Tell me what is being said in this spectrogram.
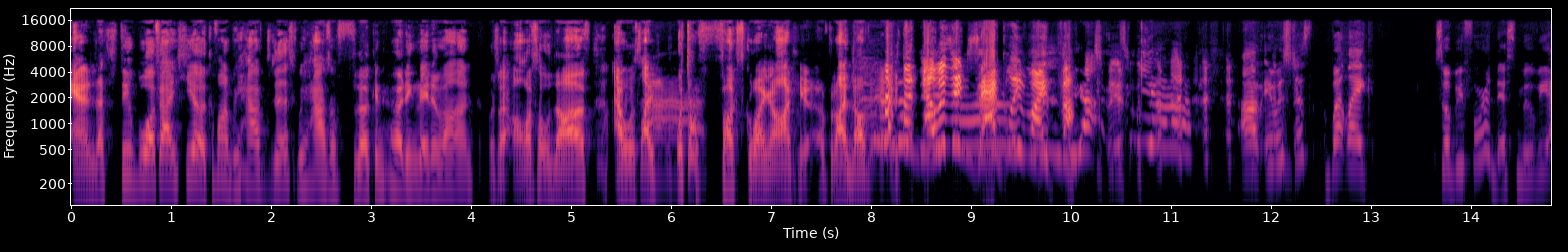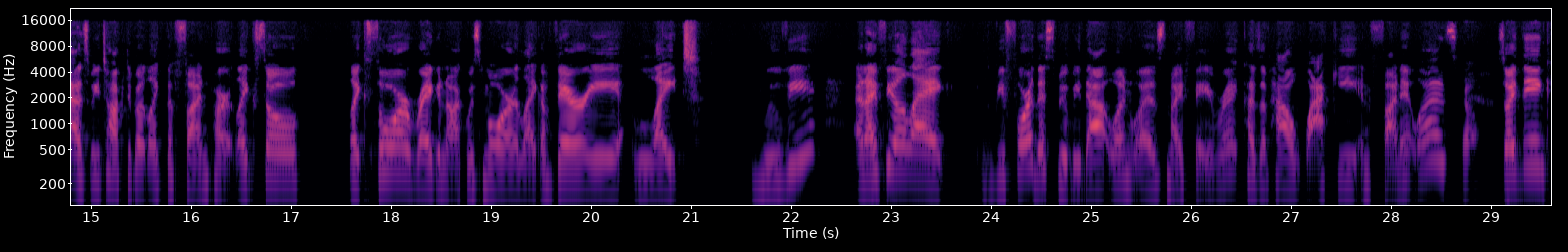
And let's do more of that here. Come on, we have this. We have the flicking hurting later on, which I also love. I was like, what the Ah. fuck's going on here? But I love it. that was exactly my thought. Yeah, yeah. Um, it was just, but like, so before this movie, as we talked about, like the fun part, like so, like Thor Ragnarok was more like a very light movie, and I feel like before this movie, that one was my favorite because of how wacky and fun it was. Yeah. So I think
